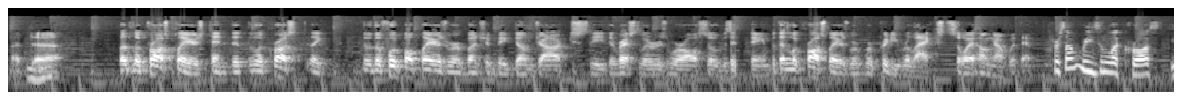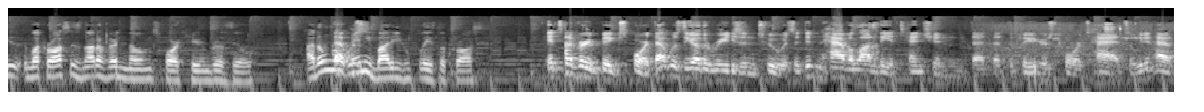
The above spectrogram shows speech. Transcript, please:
But uh, but lacrosse players tend the, the lacrosse like the, the football players were a bunch of big dumb jocks. The the wrestlers were also the same, but the lacrosse players were, were pretty relaxed, so I hung out with them. For some reason, lacrosse is, lacrosse is not a very known sport here in Brazil. I don't know was- anybody who plays lacrosse. It's not a very big sport. That was the other reason too, is it didn't have a lot of the attention that, that the bigger sports had. So we didn't have.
